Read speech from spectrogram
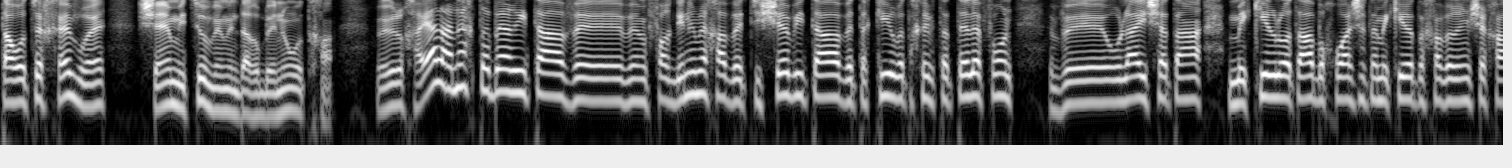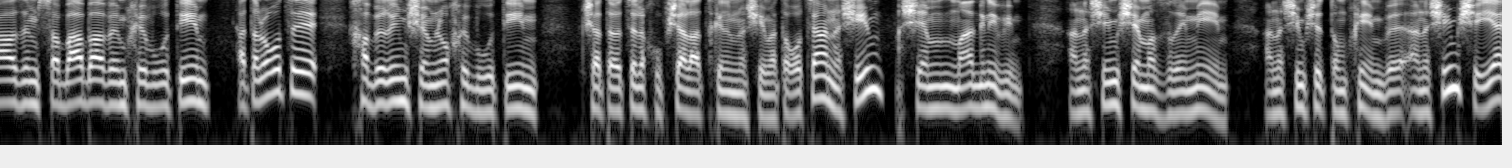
אתה רוצה חבר'ה שהם יצאו והם ידרבנו אותך. ויגידו לך, יאללה, לך תדבר איתה, ו- ומפרגנים לך, ותשב איתה, ותכיר ותחליף את הטלפון, ואולי שאתה מכיר לו אותה בחורה שאתה מכיר את החברים שלך, אז הם סבבה והם חברותיים. אתה לא רוצה חברים שהם לא חברותיים כשאתה יוצא לחופשה להתחיל עם נשים. אתה רוצה אנשים שהם מגניבים, אנשים שמזרימים, אנשים שתומכים, ואנשים שיהיה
